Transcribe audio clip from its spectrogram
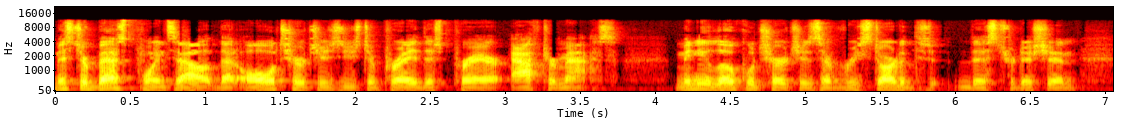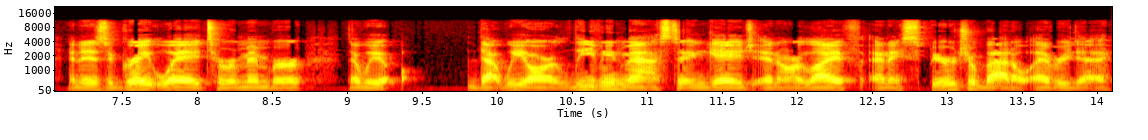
Mr. Best points out that all churches used to pray this prayer after Mass. Many local churches have restarted this tradition, and it is a great way to remember that we, that we are leaving Mass to engage in our life and a spiritual battle every day.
